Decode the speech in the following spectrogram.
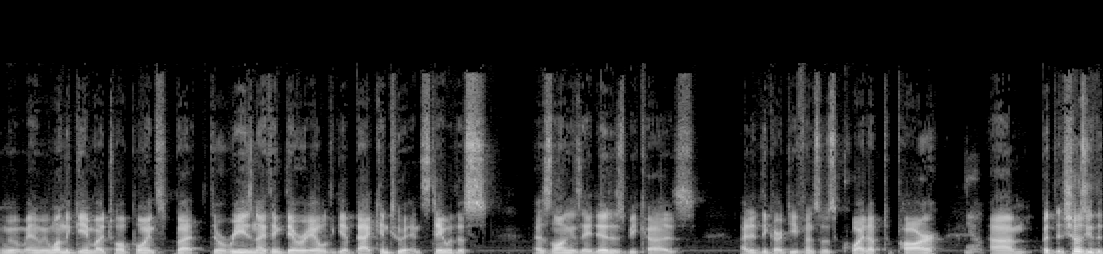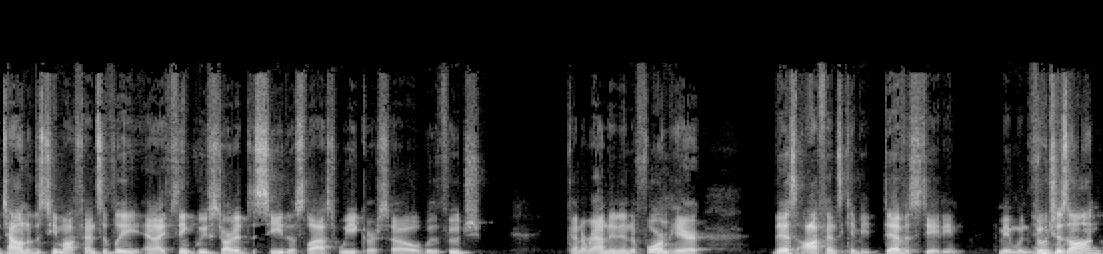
and we, and we won the game by 12 points. But the reason I think they were able to get back into it and stay with us as long as they did is because I didn't think our defense was quite up to par. Yeah. Um, but it shows you the talent of this team offensively, and I think we've started to see this last week or so with Vooch kind of rounding into form here. This offense can be devastating. I mean, when Vooch is on,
